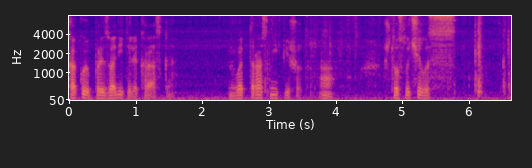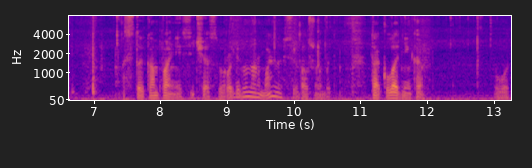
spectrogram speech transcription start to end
какой производителя краска. Но в этот раз не пишут. А, что случилось с, с той компанией сейчас? Вроде бы нормально все должно быть. Так, ладненько. Вот.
